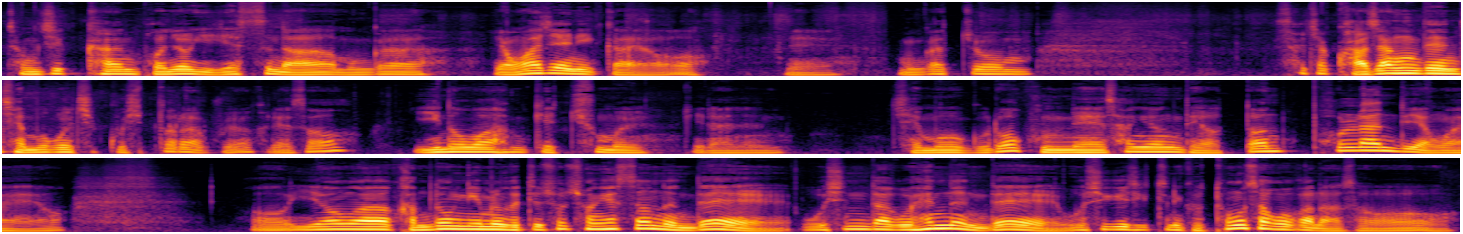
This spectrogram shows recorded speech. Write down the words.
정직한 번역이겠으나 뭔가 영화제니까요. 네. 뭔가 좀 살짝 과장된 제목을 짓고 싶더라고요. 그래서 인어와 함께 춤을 이라는 제목으로 국내에 상영되었던 폴란드 영화예요. 어, 이 영화 감독님을 그때 초청했었는데 오신다고 했는데 오시기 직전에 교통사고가 나서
